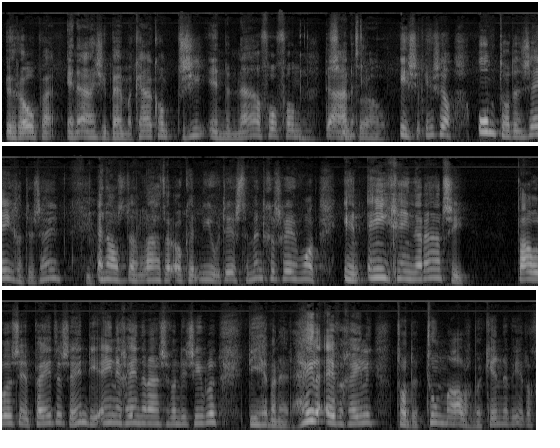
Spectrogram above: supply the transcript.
Europa en Azië bij elkaar komt, precies in de navel van de aarde, is Israël, om tot een zegen te zijn. En als dan later ook het Nieuwe Testament geschreven wordt, in één generatie. Paulus en Petrus, die ene generatie van discipelen, die hebben het hele evangelie tot de toenmalig bekende wereld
